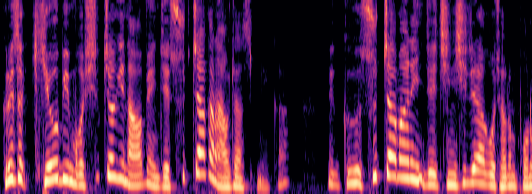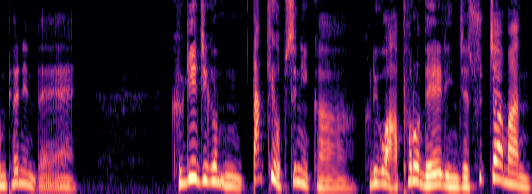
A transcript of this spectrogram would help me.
그래서 기업이 뭐 실적이 나오면 이제 숫자가 나오지 않습니까? 그 숫자만이 이제 진실이라고 저는 보는 편인데 그게 지금 딱히 없으니까 그리고 앞으로 내일 이제 숫자만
